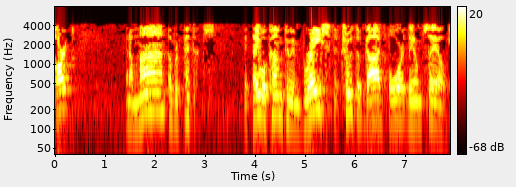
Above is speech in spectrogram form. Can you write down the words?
heart and a mind of repentance, that they will come to embrace the truth of God for themselves.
